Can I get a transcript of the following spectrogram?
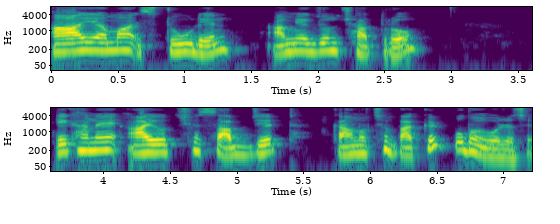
I am a student আমি একজন ছাত্র। এখানে আই হচ্ছে সাবজেক্ট কারণ হচ্ছে বাক্যের প্রথমে বসেছে।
